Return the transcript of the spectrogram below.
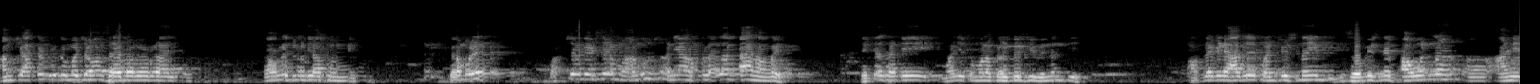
आमचे अख्खं कुटुंब चव्हाण साहेबांवर राहायचं. काँग्रेसमध्ये असून त्यामुळे पक्षापेक्षा माणूस आणि आपल्याला काय हवंय याच्यासाठी माझी तुम्हाला कळकळीची विनंती आपल्याकडे आज पंचवीस नाही सव्वीस नाही बावन्न आहे.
